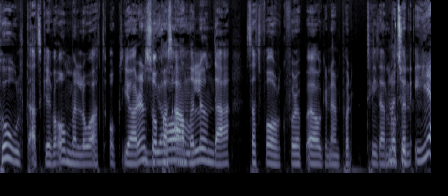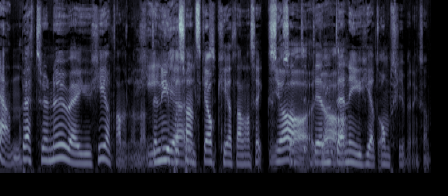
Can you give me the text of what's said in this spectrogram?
coolt att skriva om en låt och göra den så Ja. pass annorlunda så att folk får upp ögonen på, till den Men låten typ, igen. Bättre nu är ju helt annorlunda. Den är ju på Helt. svenska och helt annan text. Ja, så den, ja. den är ju helt omskriven liksom.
